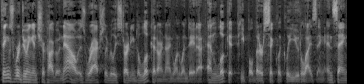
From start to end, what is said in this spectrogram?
things we're doing in Chicago now is we're actually really starting to look at our 911 data and look at people that are cyclically utilizing and saying,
